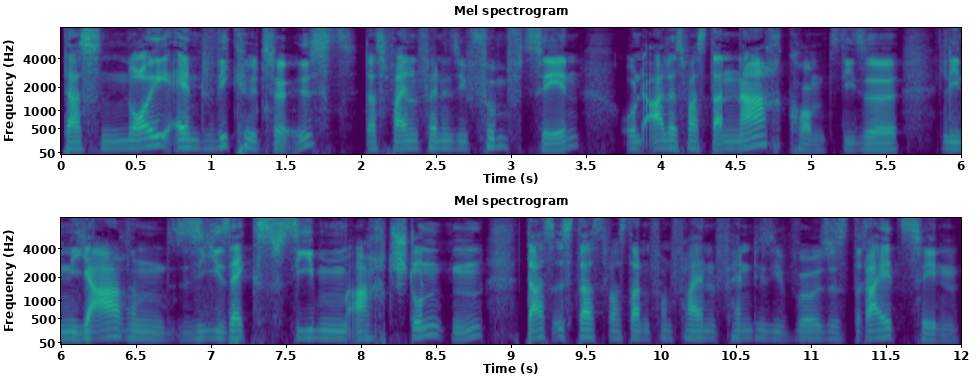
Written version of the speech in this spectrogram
das neu entwickelte ist, das Final Fantasy 15 und alles, was danach kommt, diese linearen sie sechs, sieben, acht Stunden, das ist das, was dann von Final Fantasy Versus 13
